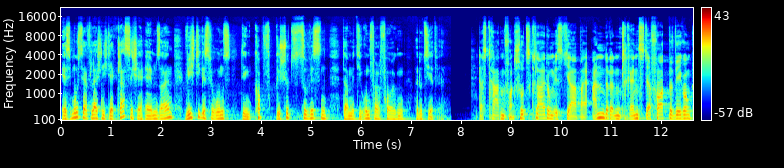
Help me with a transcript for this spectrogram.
Es muss ja vielleicht nicht der klassische Helm sein. Wichtig ist für uns, den Kopf geschützt zu wissen, damit die Unfallfolgen reduziert werden. Das Tragen von Schutzkleidung ist ja bei anderen Trends der Fortbewegung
